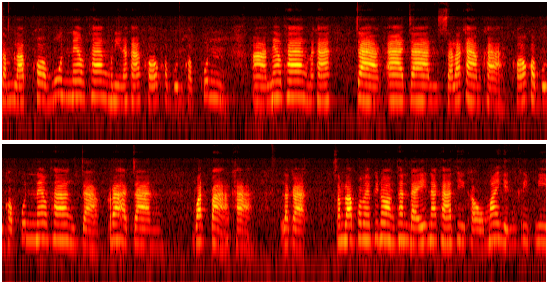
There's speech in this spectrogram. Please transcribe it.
สำหรับข้อมูลแนวทางมื้อนี้นะคะ ขอขอบบุญขอบคุณแนวทางนะคะ จากอาจารย์สารคามค่ะ ขอขอบบุญขอบคุณแนวทางจากพระอาจารย์วัดป่าค่ะ แล้วก็สำหรับพ่อแม่พี่น้องท่านใดนะคะ ที่เขาไม่เห็นคลิปนี้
